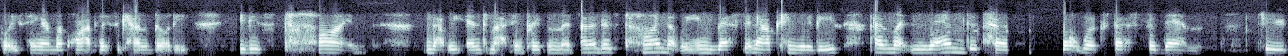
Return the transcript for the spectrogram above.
policing and require police accountability. It is time that we end mass imprisonment, and it is time that we invest in our communities and let them determine what works best for them to,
